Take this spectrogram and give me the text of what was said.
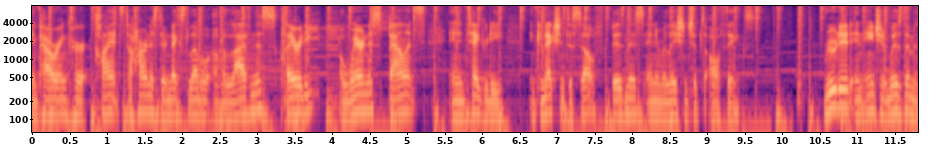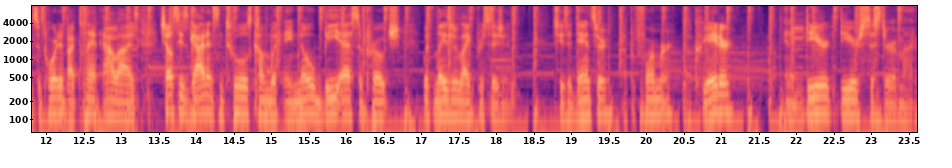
empowering her clients to harness their next level of aliveness, clarity, awareness, balance, and integrity in connection to self, business, and in relationship to all things. Rooted in ancient wisdom and supported by plant allies, Chelsea's guidance and tools come with a no BS approach with laser like precision. She's a dancer, a performer, a creator, and a dear, dear sister of mine.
